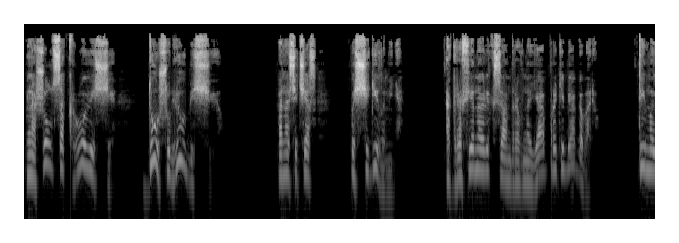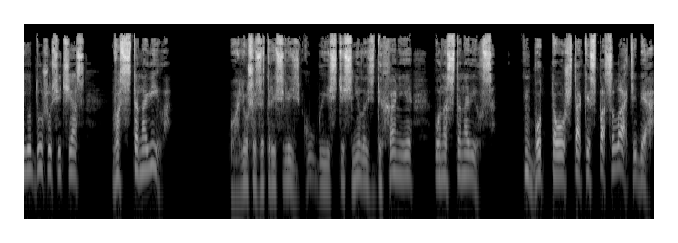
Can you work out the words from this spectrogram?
нашел сокровище, душу любящую. Она сейчас пощадила меня. А Графена Александровна, я про тебя говорю. Ты мою душу сейчас восстановила. У Алёши затряслись губы и стеснилось дыхание, он остановился. — Будто уж так и спасла тебя,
